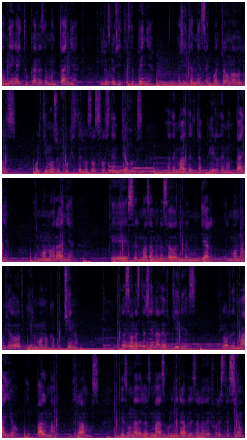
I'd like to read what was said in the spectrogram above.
También hay tucanes de montaña y los gallitos de peña. Allí también se encuentra uno de los últimos refugios de los osos de anteojos, además del tapir de montaña, el mono araña, que es el más amenazado a nivel mundial, el mono aullador y el mono capuchino. La zona está llena de orquídeas, flor de mayo y palma de ramos, que es una de las más vulnerables a la deforestación.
